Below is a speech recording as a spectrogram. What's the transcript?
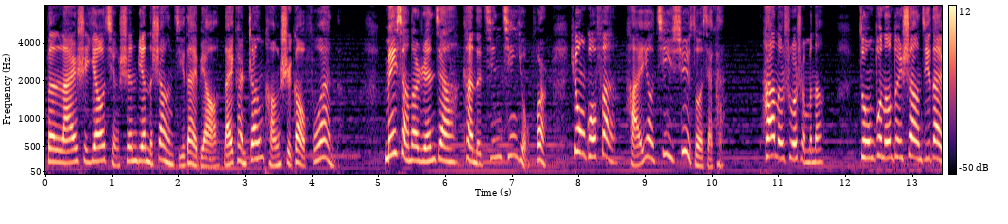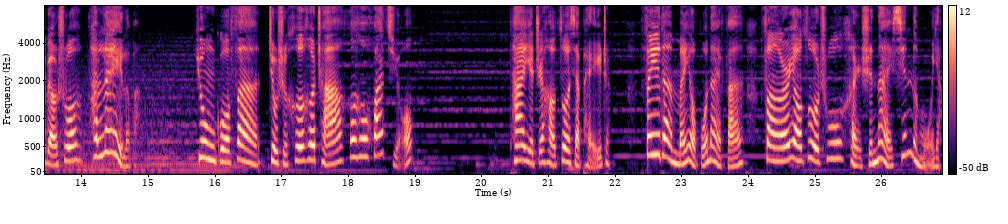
本来是邀请身边的上级代表来看张唐氏告夫案的，没想到人家看得津津有味儿，用过饭还要继续坐下看，他能说什么呢？总不能对上级代表说他累了吧？用过饭就是喝喝茶，喝喝花酒。他也只好坐下陪着，非但没有不耐烦，反而要做出很是耐心的模样。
